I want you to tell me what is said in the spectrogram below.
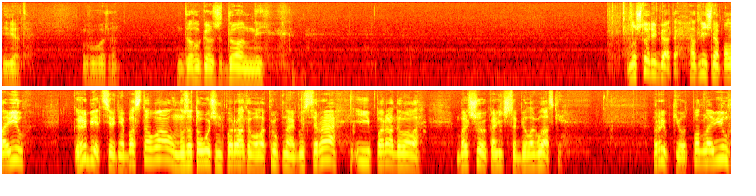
Ребят, вот он. Долгожданный. Ну что, ребята, отлично половил. Рыбец сегодня бастовал, но зато очень порадовала крупная густера и порадовала большое количество белоглазки. Рыбки вот подловил.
